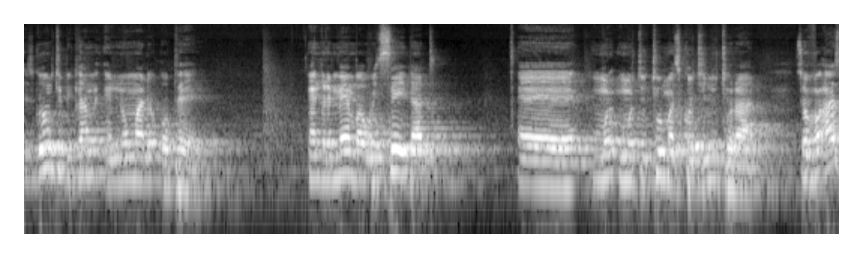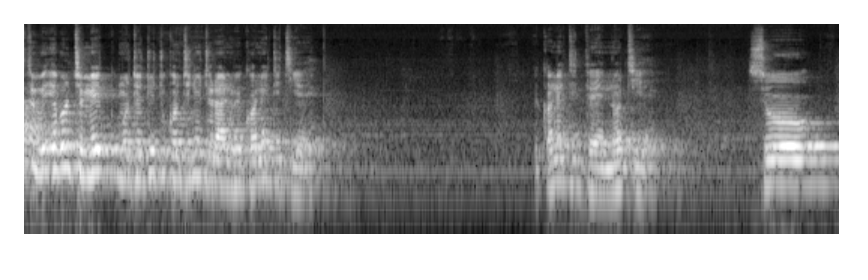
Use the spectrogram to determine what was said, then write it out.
it's going to become a normally open. And remember, we say that uh, 2 must continue to run. So for us to be able to make 2 to continue to run, we connect it here. We connect it there, not here. So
